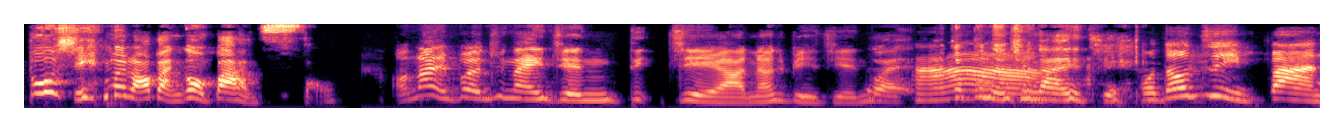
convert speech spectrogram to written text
不行，因为老板跟我爸很熟。哦，那你不能去那一间借啊，你要去别间。对，就不能去那一间。我都自己办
